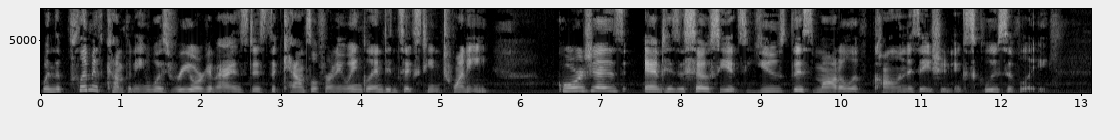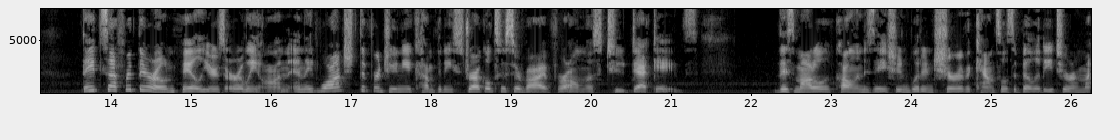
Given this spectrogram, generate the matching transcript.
When the Plymouth Company was reorganized as the Council for New England in 1620, Gorges and his associates used this model of colonization exclusively. They'd suffered their own failures early on, and they'd watched the Virginia Company struggle to survive for almost two decades. This model of colonization would ensure the Council's ability to, rem-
